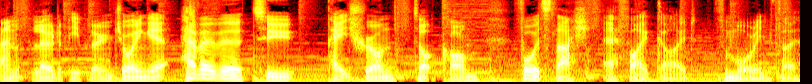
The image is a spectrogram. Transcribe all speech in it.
and a load of people are enjoying it. Head over to patreon.com forward slash FI guide for more info.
